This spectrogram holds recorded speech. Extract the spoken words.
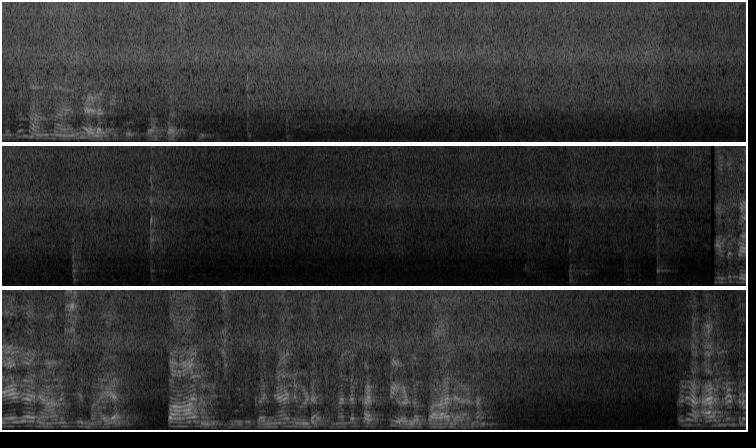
നമുക്ക് നന്നായി ഒന്ന് ഇളക്കി കൊടുക്കാം ഫസ്റ്റ് ഇത് വേകാൻ ആവശ്യമായ പാൽ ഒഴിച്ചു കൊടുക്കാം. ഞാനിവിടെ നല്ല കട്ടിയുള്ള പാലാണ്. ഒരു അര ലിറ്റർ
